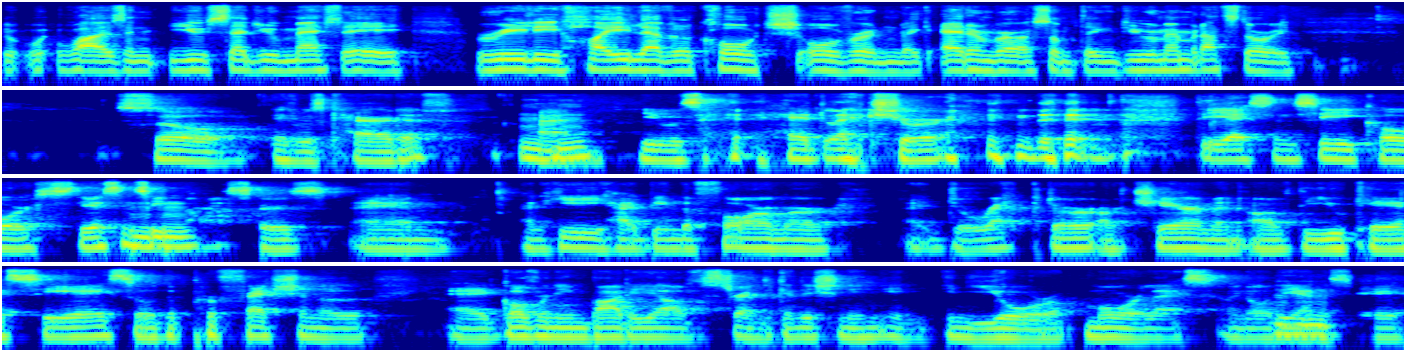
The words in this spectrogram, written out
was, and you said you met a really high level coach over in like Edinburgh or something. Do you remember that story? So it was Cardiff Mm-hmm. And he was head lecturer in the, the S&C course, the S&C mm-hmm. Masters. Um, and he had been the former uh, director or chairman of the UKSCA, so the professional uh, governing body of strength and conditioning in, in Europe, more or less. I know the mm-hmm. NSA,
